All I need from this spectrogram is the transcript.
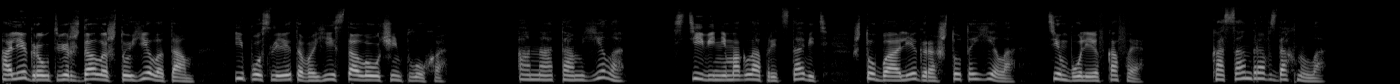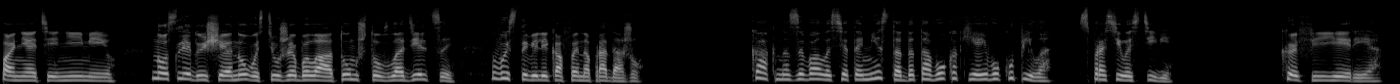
Аллегра утверждала, что ела там, и после этого ей стало очень плохо». «Она там ела?» Стиви не могла представить, чтобы Аллегра что-то ела, тем более в кафе. Кассандра вздохнула. «Понятия не имею, но следующая новость уже была о том, что владельцы выставили кафе на продажу». «Как называлось это место до того, как я его купила?» – спросила Стиви. «Кофеерия».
